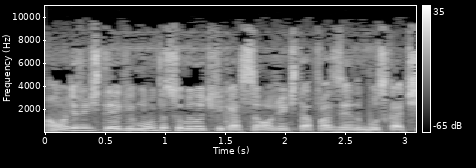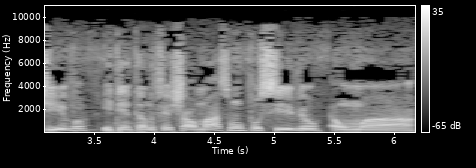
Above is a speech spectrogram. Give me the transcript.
Onde a gente teve muita subnotificação, a gente está fazendo busca ativa e tentando fechar o máximo possível uma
